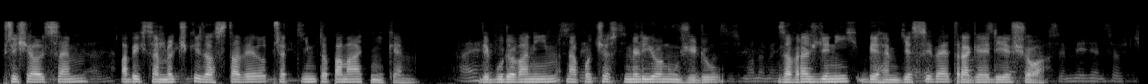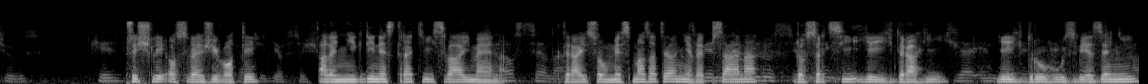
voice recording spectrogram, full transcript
Přišel jsem, abych se mlčky zastavil před tímto památníkem, vybudovaným na počest milionů židů, zavražděných během děsivé tragédie Shoah. Přišli o své životy, ale nikdy nestratí svá jména, která jsou nesmazatelně vepsána do srdcí jejich drahých, jejich druhů zvězení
